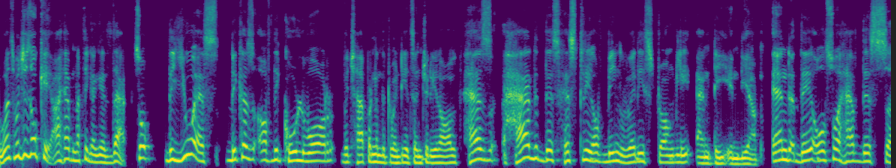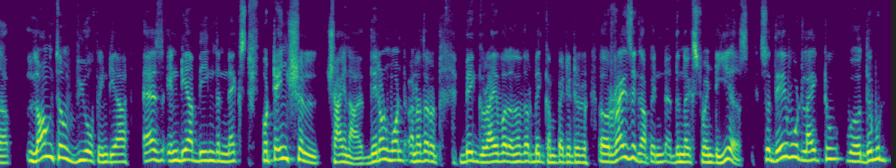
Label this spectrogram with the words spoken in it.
US, which is okay. I have nothing against that. So the US, because of the Cold War, which happened in the 20th century and all, has had this history of being very strongly anti-India. And they also have this uh, long term view of India as India being the next potential China. They don't want another big rival, another big competitor uh, rising up in the next 20 years. So they would like to, uh, they would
